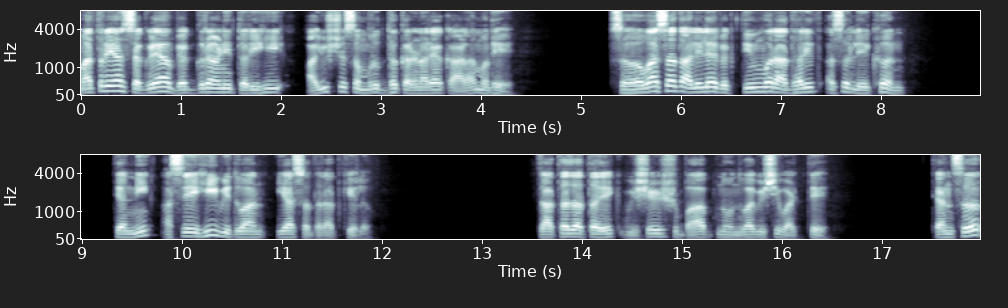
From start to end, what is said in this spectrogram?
मात्र या सगळ्या व्यग्र आणि तरीही आयुष्य समृद्ध करणाऱ्या काळामध्ये सहवासात आलेल्या व्यक्तींवर आधारित असं लेखन त्यांनी असेही विद्वान या सदरात केलं. जाता जाता एक विशेष बाब नोंदवाविषयी वाटते. त्यांचं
